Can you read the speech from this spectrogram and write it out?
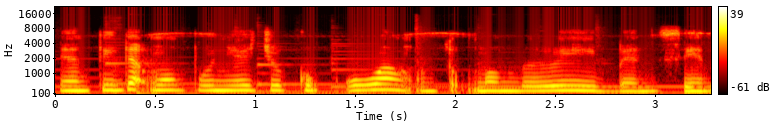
yang tidak mempunyai cukup uang untuk membeli bensin.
